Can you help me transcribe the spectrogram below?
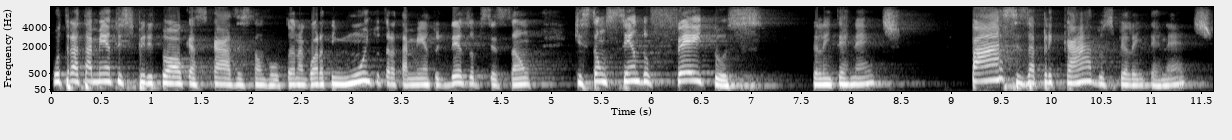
o tratamento espiritual que as casas estão voltando, agora tem muito tratamento de desobsessão que estão sendo feitos pela internet passes aplicados pela internet.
